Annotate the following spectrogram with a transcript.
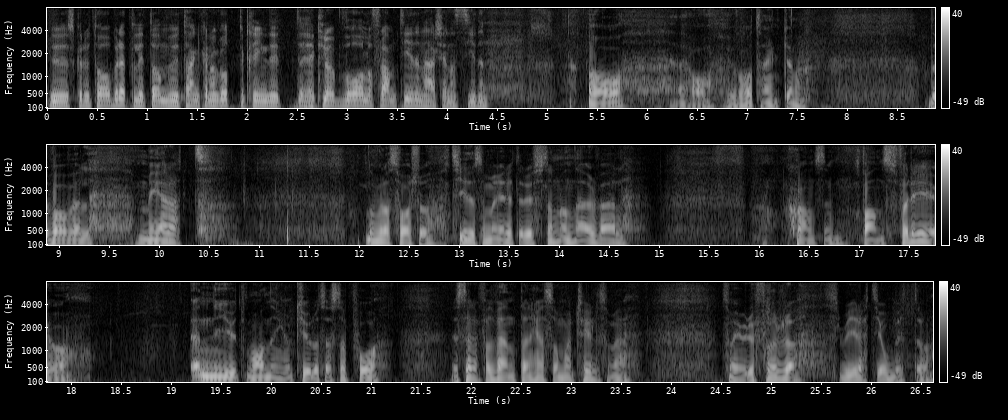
Du, ska du ta och berätta lite om hur tankarna har gått kring ditt eh, klubbval och framtiden här senaste tiden? Ja, ja, hur var tankarna? Det var väl mer att de vill ha svar så tidigt som möjligt i Ryssland och när väl chansen fanns för det och en ny utmaning och kul att testa på istället för att vänta en hel sommar till som jag, som jag gjorde förra så det blir rätt jobbigt att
